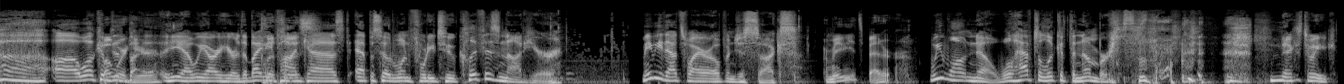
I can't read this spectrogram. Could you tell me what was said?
Uh, welcome But to we're the, here. Yeah, we are here. The Bite Me Cliffless. podcast, episode 142. Cliff is not here. Maybe that's why our open just sucks. Or maybe it's better. We won't know. We'll have to look at the numbers next week.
